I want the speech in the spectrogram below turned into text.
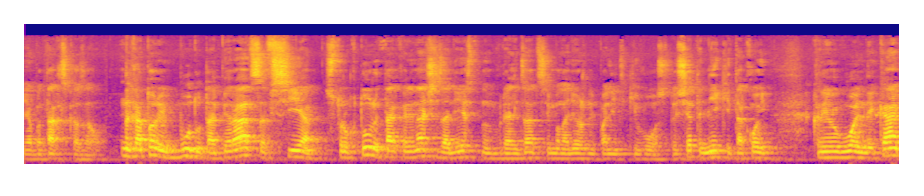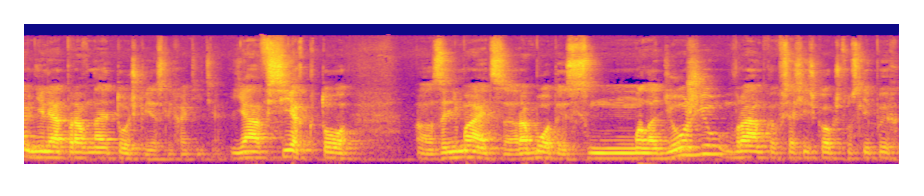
я бы так сказал, на который будут опираться все структуры, так или иначе задействованы в реализации молодежной политики ВОЗ. То есть это некий такой краеугольный камень или отправная точка, если хотите. Я всех, кто э, занимается работой с молодежью в рамках Всероссийского общества слепых,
